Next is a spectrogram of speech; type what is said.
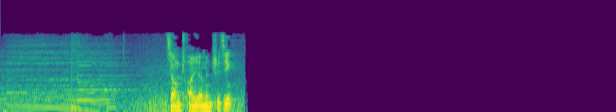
向船员们致敬。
